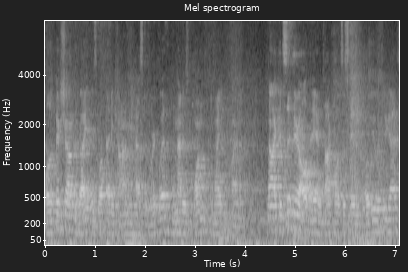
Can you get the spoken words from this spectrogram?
While the picture on the right is what that economy has to work with, and that is one finite planet. Now, I could sit here all day and talk about sustainability with you guys,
